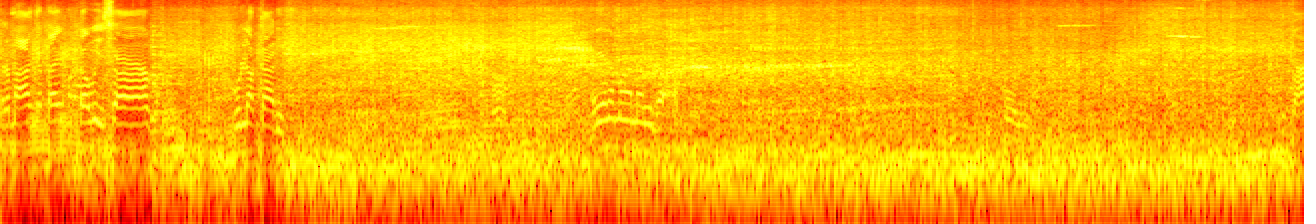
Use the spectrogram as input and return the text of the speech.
Para maaga tayo makauwi sa Bulacan. Oh. Ayan ang mga langga. Oh. Diba?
